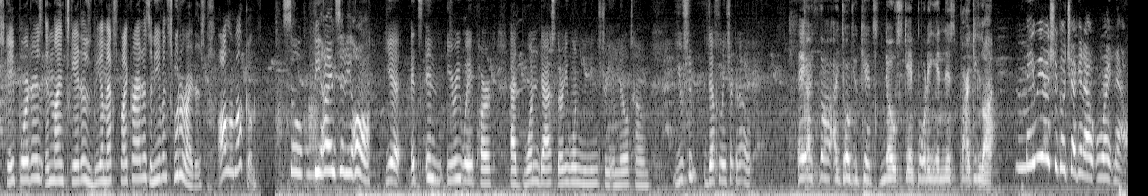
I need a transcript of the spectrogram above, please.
Skateboarders, inline skaters, BMX bike riders, and even scooter riders. All are welcome. So, behind City Hall. Yeah, it's in Erie Way Park at 1 31 Union Street in Middletown. You should definitely check it out. Hey, I thought I told you kids no skateboarding in this parking lot. Maybe I should go check it out right now.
